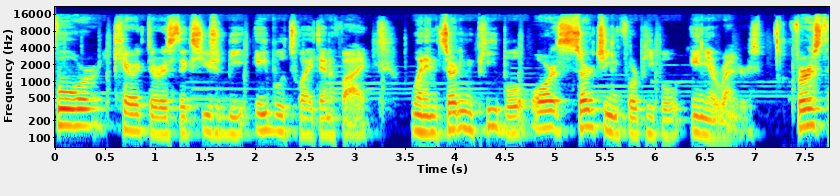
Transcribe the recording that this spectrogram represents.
four characteristics you should be able to identify when inserting people or searching for people in your renders. First,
